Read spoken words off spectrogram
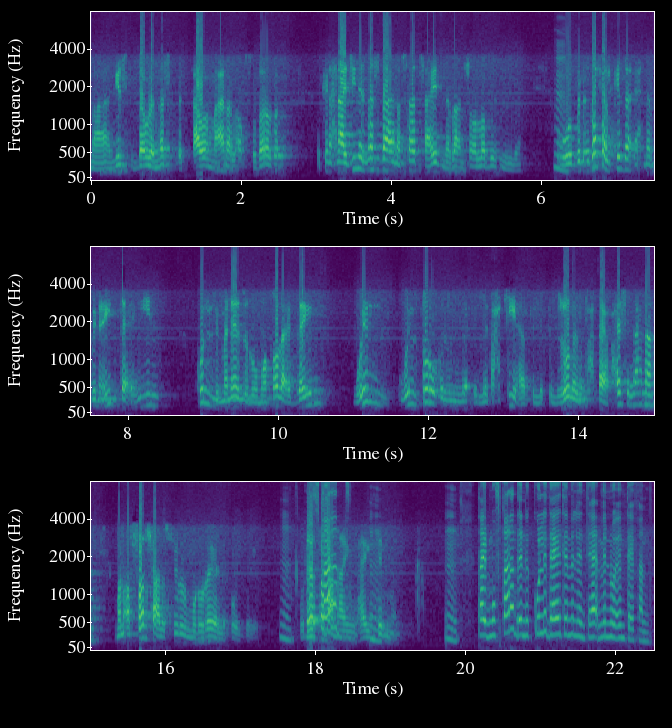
مع اجهزه الدولة الناس بتتعاون معانا لأقصى درجة. لكن إحنا عايزين الناس بقى نفسها تساعدنا بقى إن شاء الله بإذن الله. مم. وبالإضافة لكده إحنا بنعيد تاهيل كل منازل ومطالع الدايري وال... والطرق ال- اللي تحتيها في, ال- في الزون اللي تحتها بحيث إن إحنا ما نأثرش على السيول المرورية اللي فوق الدايري مم. وده طبعا. هيتم مم. طيب مفترض إن كل ده يتم الانتهاء منه إمتى يا فندم؟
